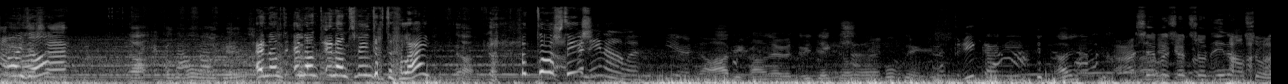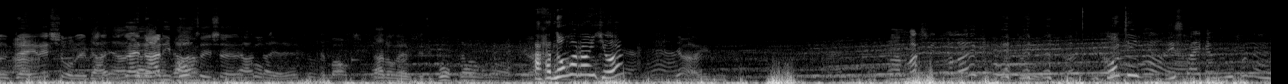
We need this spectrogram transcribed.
Mooi toch? Ja, tot de volgende keer. En dan, en, dan, en dan 20 tegelijk. Ja, Fantastisch. inhalen. Hier. ja die gaan even drie dikke uh, bochtingen. Drie kan niet. Nee? Ja, ze hebben zo'n zo'n inhaalzone, een DRS-zone. Ja, ja, Zij ja, na die ja, bocht is, uh, ja, komt. Dan Ja, dan hebben ze die bocht over. Hij gaat nog een rondje hoor. Ja, Maar Max vindt het wel leuk. Komt hij? Die is gelijk aan het oefenen.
